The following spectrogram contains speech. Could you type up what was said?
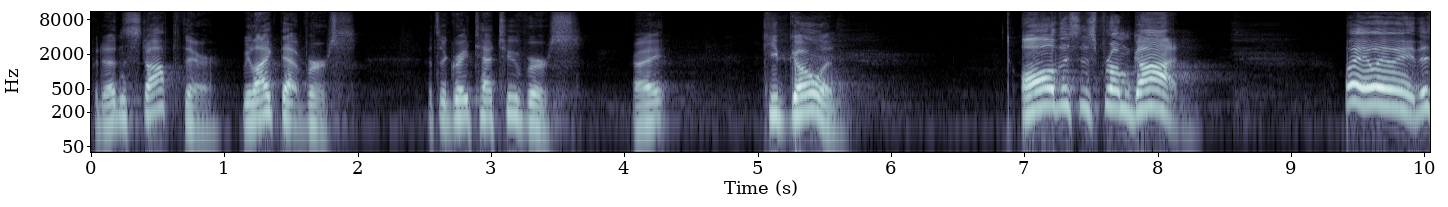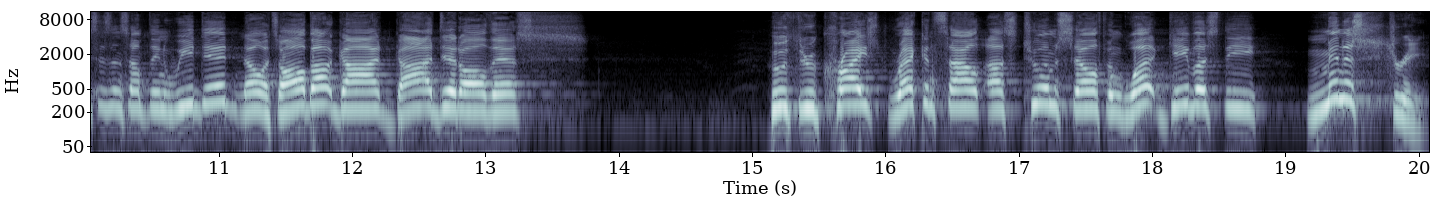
but it doesn't stop there. We like that verse. That's a great tattoo verse, right? Keep going. All this is from God. Wait, wait, wait. This isn't something we did. No, it's all about God. God did all this. Who through Christ reconciled us to himself and what gave us the ministry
